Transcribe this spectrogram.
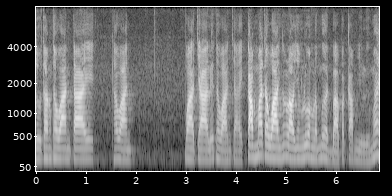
สู่ทางทวารกายทวารวาจาหรือทวารใจ กรรมมาทวารของเรายังล่วงละเมิดบาปรกรรมอยู่หรือไม่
